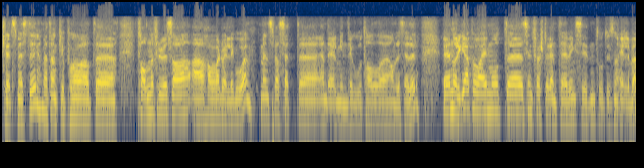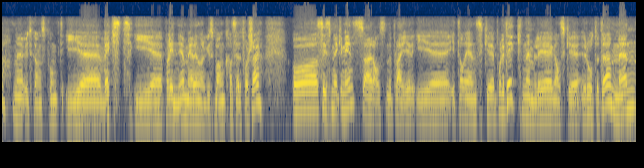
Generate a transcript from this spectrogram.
kretsmester, med tanke på at tallene for USA er, har vært veldig gode, mens vi har sett en del mindre gode tall andre steder. Norge er på vei mot sin første renteheving siden 2011, med utgangspunkt i vekst i, på linje med det Norges Bank har sett for seg. Og sist, men ikke minst, så er alt som det pleier i uh, italiensk politikk, nemlig ganske rotete, men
